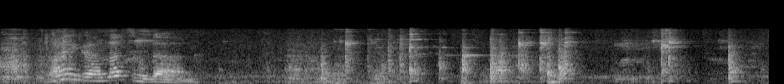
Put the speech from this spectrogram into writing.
I ain't got nothing done. You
